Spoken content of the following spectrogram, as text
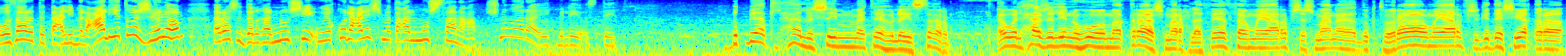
وزارة التعليم العالي توجه لهم راشد الغنوشي ويقول علاش ما تعلموش صنعة. شنو رأيك بالله يا أستاذ؟ بطبيعة الحال الشيء من متاه لا يستغرب. أول حاجة لأنه هو ما قراش مرحلة ثالثة وما يعرفش إيش معناها دكتوراه وما يعرفش قداش يقرأ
